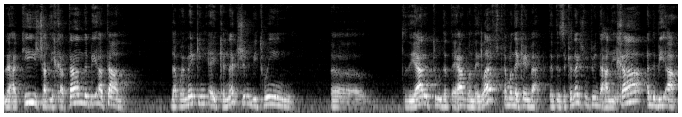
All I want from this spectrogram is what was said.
Lehakish Hadichatan Lebiatan. That we're making a connection between uh, to the attitude that they had when they left and when they came back. That there's a connection between the halicha and the bi'ah.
